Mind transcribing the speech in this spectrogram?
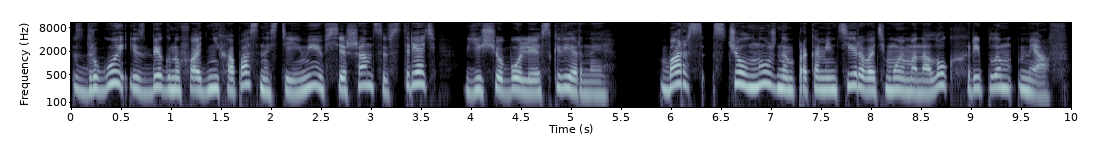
С другой, избегнув одних опасностей, имею все шансы встрять в еще более скверные. Барс счёл нужным прокомментировать мой монолог хриплым мяв.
